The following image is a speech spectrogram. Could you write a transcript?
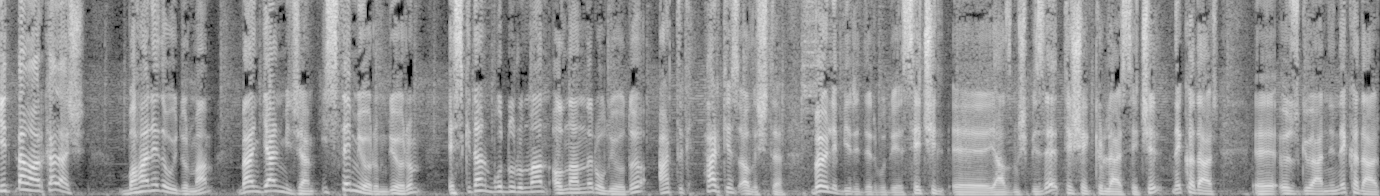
Gitmem arkadaş. Bahane de uydurmam. Ben gelmeyeceğim, istemiyorum diyorum. Eskiden bu durumdan alınanlar oluyordu. Artık herkes alıştı. Böyle biridir bu diye Seçil e, yazmış bize. Teşekkürler Seçil. Ne kadar e, özgüvenli, ne kadar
